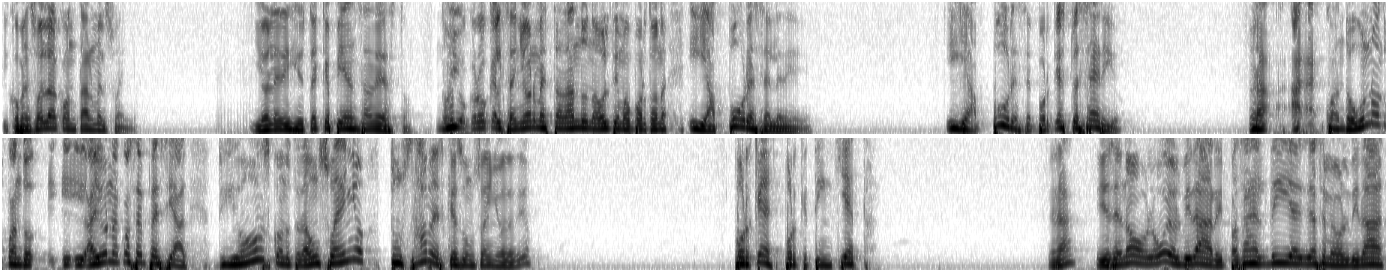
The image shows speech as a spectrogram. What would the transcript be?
Y comenzó a contarme el sueño. Y yo le dije, ¿usted qué piensa de esto? No, yo creo que el Señor me está dando una última oportunidad. Y apúrese, le dije. Y apúrese, porque esto es serio. Cuando uno, cuando, y, hay una cosa especial, Dios cuando te da un sueño, tú sabes que es un sueño de Dios. ¿Por qué? Porque te inquieta. ¿Verdad? Y dice, no, lo voy a olvidar. Y pasas el día y ya se me va a olvidar.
